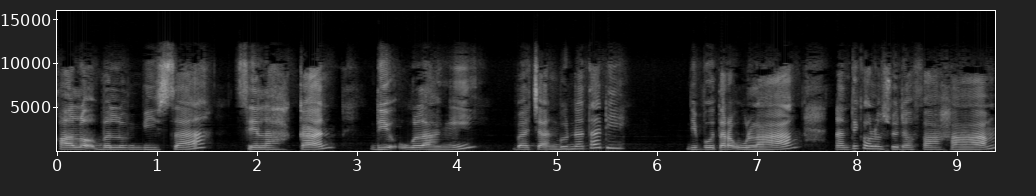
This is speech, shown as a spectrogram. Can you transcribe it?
Kalau belum bisa silahkan diulangi bacaan bunda tadi diputar ulang nanti kalau sudah paham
